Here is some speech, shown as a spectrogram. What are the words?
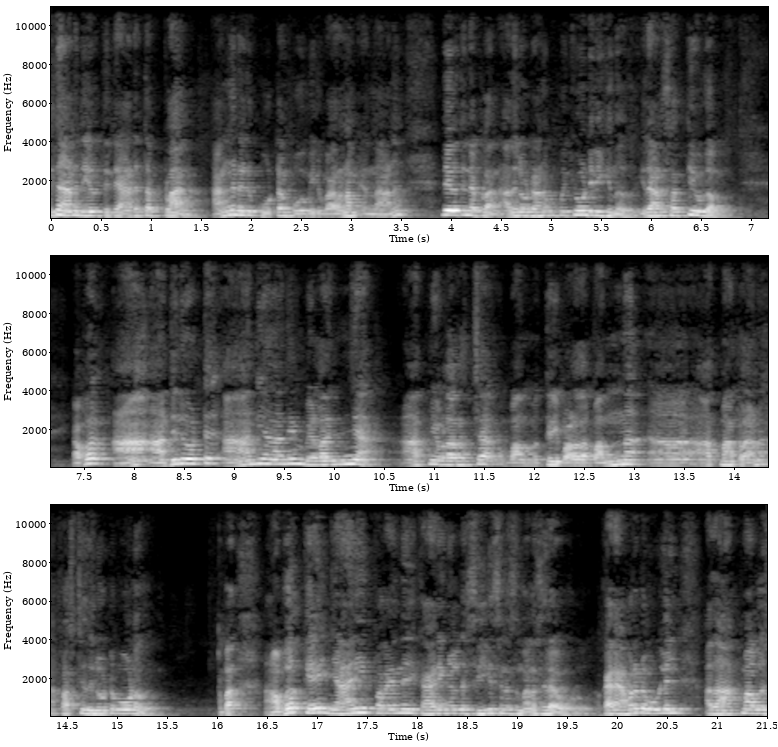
ഇതാണ് ദൈവത്തിന്റെ അടുത്ത പ്ലാൻ അങ്ങനെ ഒരു കൂട്ടം ഭൂമിയിൽ വരണം എന്നാണ് ദൈവത്തിന്റെ പ്ലാൻ അതിലോട്ടാണ് പൊയ്ക്കൊണ്ടിരിക്കുന്നത്. ഇതാണ് സത്യയുഗം അപ്പൊ ആ അതിലോട്ട് ആദ്യം ആദ്യം വിളഞ്ഞ ആത്മീയ വളർച്ച ഒത്തിരി വള- വന്ന ആത്മാക്കളാണ് ഫസ്റ്റ് ഇതിലോട്ട് പോണത്. അപ്പൊ അവർക്ക് ഞാൻ ഈ പറയുന്ന ഈ കാര്യങ്ങളുടെ സീരിയസ്നെസ് മനസ്സിലാവുള്ളൂ. കാരണം അവരുടെ ഉള്ളിൽ അത് ആത്മാവ്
